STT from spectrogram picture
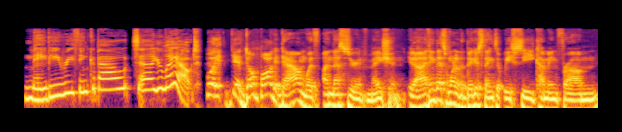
maybe rethink about uh, your layout. Well, yeah, don't bog it down with unnecessary information. You know, I think that's one of the biggest things that we see coming from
